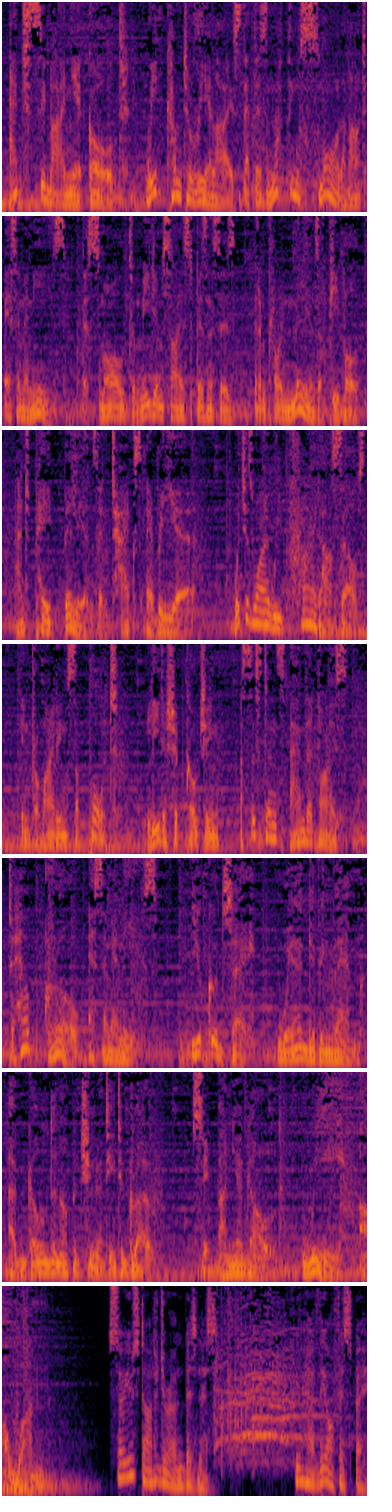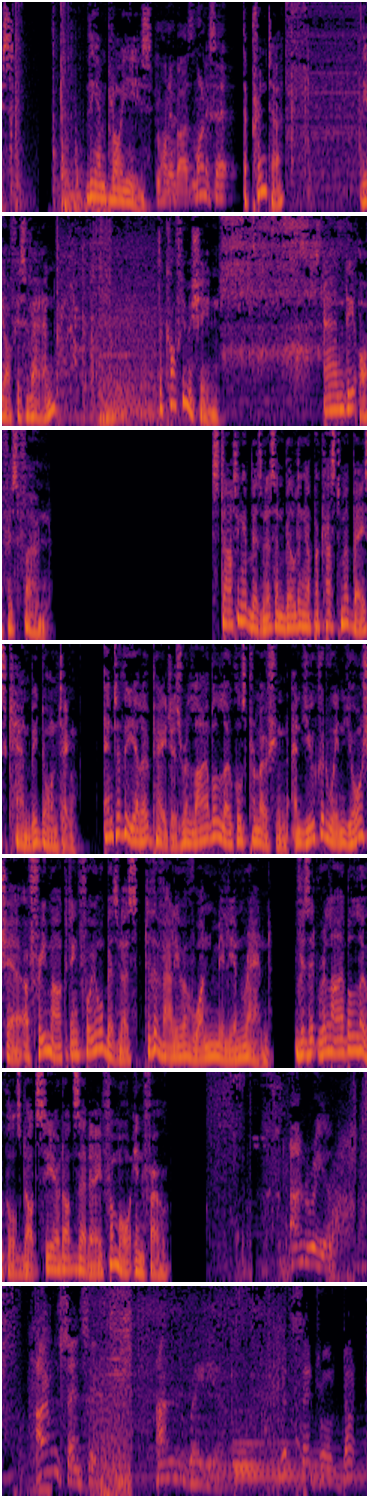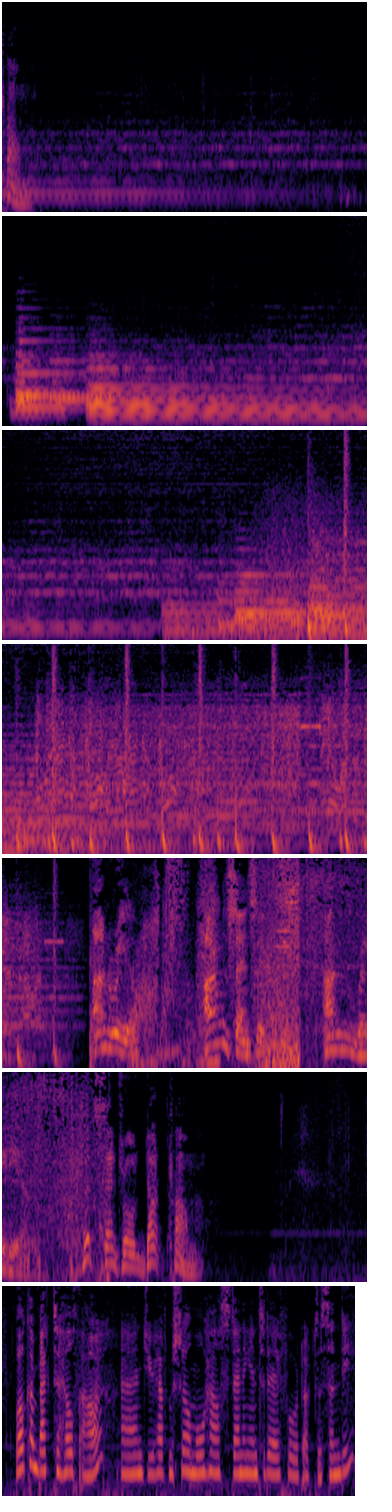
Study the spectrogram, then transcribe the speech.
At Sibanye Gold, we've come to realize that there's nothing small about SMMEs, the small to medium-sized businesses that employ millions of people and pay billions in tax every year. Which is why we pride ourselves in providing support, leadership coaching, assistance and advice to help grow SMMEs. You could say we're giving them a golden opportunity to grow. Sibanye Gold. We are one. So you started your own business. You have the office space, the employees, Morning, boss. Morning, sir. the printer, the office van, the coffee machine, and the office phone. Starting a business and building up a customer base can be daunting. Enter the Yellow Pages Reliable Locals promotion and you could win your share of free marketing for your business to the value of 1 million rand. Visit reliablelocals.co.za for more info. Unreal. Uncensored. Unradio. CliffCentral.com. Unreal. Uncensored. Unradio. CliffCentral.com. Welcome back to Health Hour, and you have Michelle Morehouse standing in today for Dr. Cindy.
